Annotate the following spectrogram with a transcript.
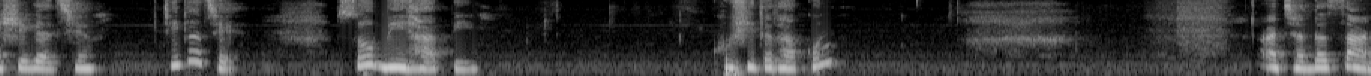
এসে গেছে, ঠিক আছে? সো বি হ্যাপি খুশিতে থাকুন। আচ্ছা দ্য সান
